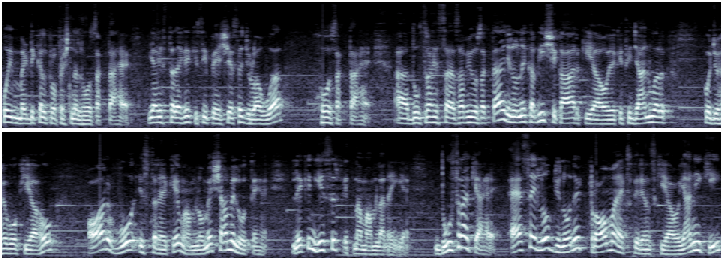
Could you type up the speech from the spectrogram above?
कोई मेडिकल प्रोफेशनल हो सकता है, या इस तरह के किसी पेशे से जुड़ा हुआ हो सकता है। दूसरा हिस्सा ऐसा भी हो सकता है जिन्होंने कभी शिकार किया हो, या किसी जानवर को जो है वो किया हो, और वो इस तरह के मामलों में शामिल होते हैं। लेकिन ये सिर्फ़ इतना मामला नहीं है। दूसरा क्या है? ऐसे लोग जिन्होंने ट्रॉमा एक्सपीरियंस किया हो, यानी कि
